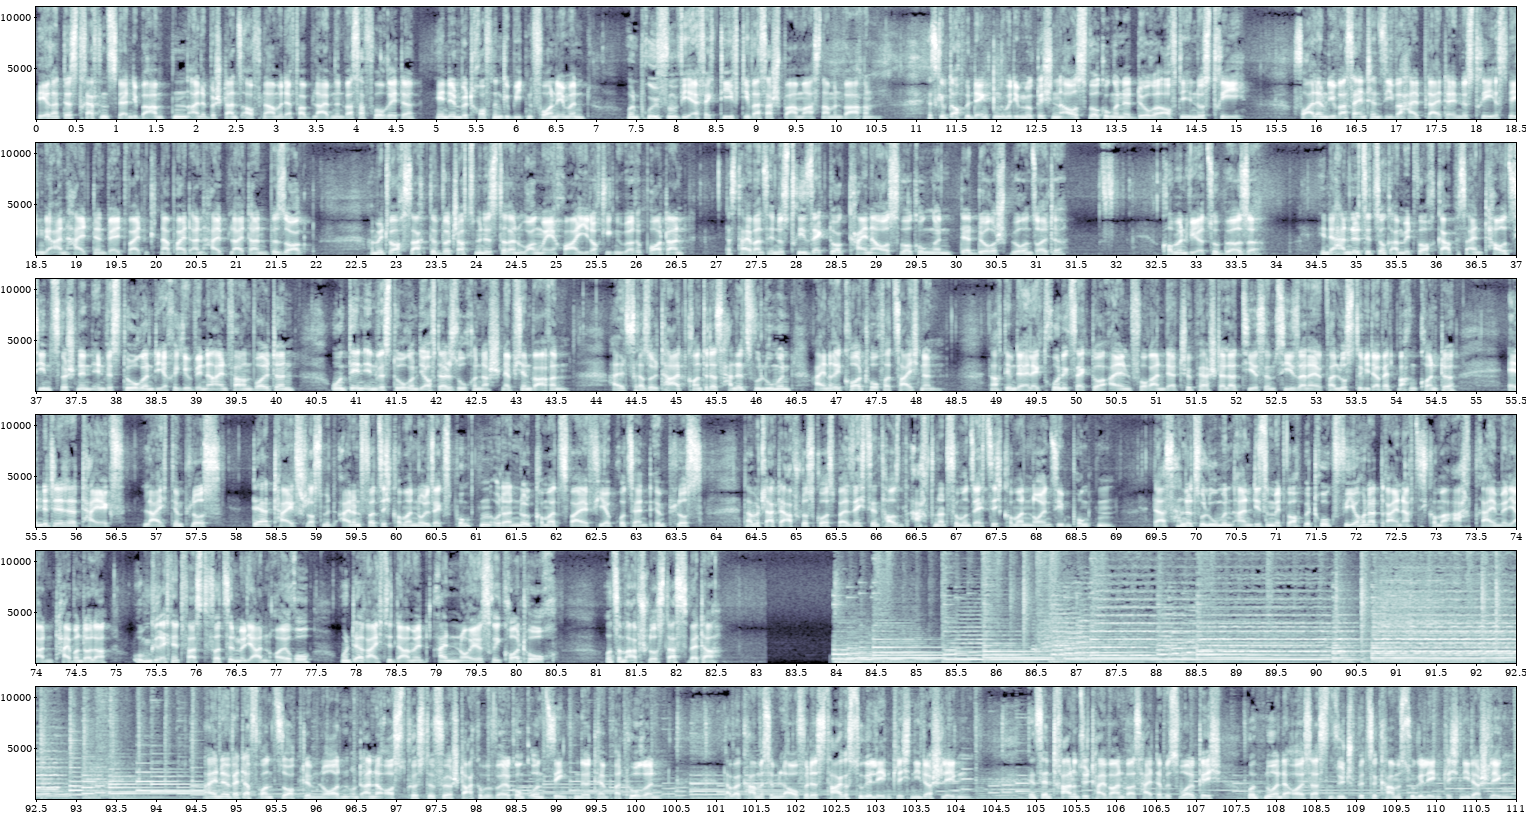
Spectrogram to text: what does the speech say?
Während des Treffens werden die Beamten eine Bestandsaufnahme der verbleibenden Wasservorräte in den betroffenen Gebieten vornehmen und prüfen, wie effektiv die Wassersparmaßnahmen waren. Es gibt auch Bedenken über die möglichen Auswirkungen der Dürre auf die Industrie. Vor allem die wasserintensive Halbleiterindustrie ist wegen der anhaltenden weltweiten Knappheit an Halbleitern besorgt. Am Mittwoch sagte Wirtschaftsministerin Wang Meihua jedoch gegenüber Reportern, dass Taiwans Industriesektor keine Auswirkungen der Dürre spüren sollte. Kommen wir zur Börse. In der Handelssitzung am Mittwoch gab es ein Tauziehen zwischen den Investoren, die ihre Gewinne einfahren wollten, und den Investoren, die auf der Suche nach Schnäppchen waren. Als Resultat konnte das Handelsvolumen einen Rekordhoch verzeichnen. Nachdem der Elektroniksektor allen voran der Chiphersteller TSMC seine Verluste wieder wettmachen konnte, endete der TAIEX leicht im Plus. Der TAIX schloss mit 41,06 Punkten oder 0,24 Prozent im Plus. Damit lag der Abschlusskurs bei 16.865,97 Punkten. Das Handelsvolumen an diesem Mittwoch betrug 483,83 Milliarden Taiwan-Dollar, umgerechnet fast 14 Milliarden Euro und erreichte damit ein neues Rekordhoch. Und zum Abschluss das Wetter. Eine Wetterfront sorgte im Norden und an der Ostküste für starke Bewölkung und sinkende Temperaturen. Dabei kam es im Laufe des Tages zu gelegentlichen Niederschlägen. In Zentral- und Südtaiwan war es heiter bis wolkig und nur an der äußersten Südspitze kam es zu gelegentlichen Niederschlägen.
